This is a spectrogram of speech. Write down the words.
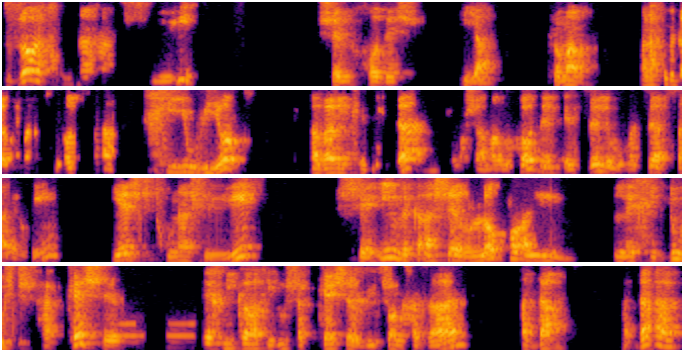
זו התכונה השלילית של חודש אייר. כלומר, אנחנו מדברים על התכונות החיוביות, אבל כמידע, כמו שאמרנו קודם, את זה לעומת זה עשה אלוהים, יש תכונה שלילית, שאם וכאשר לא פועלים לחידוש הקשר, איך נקרא חידוש הקשר בלשון חז"ל? הדעת. הדעת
